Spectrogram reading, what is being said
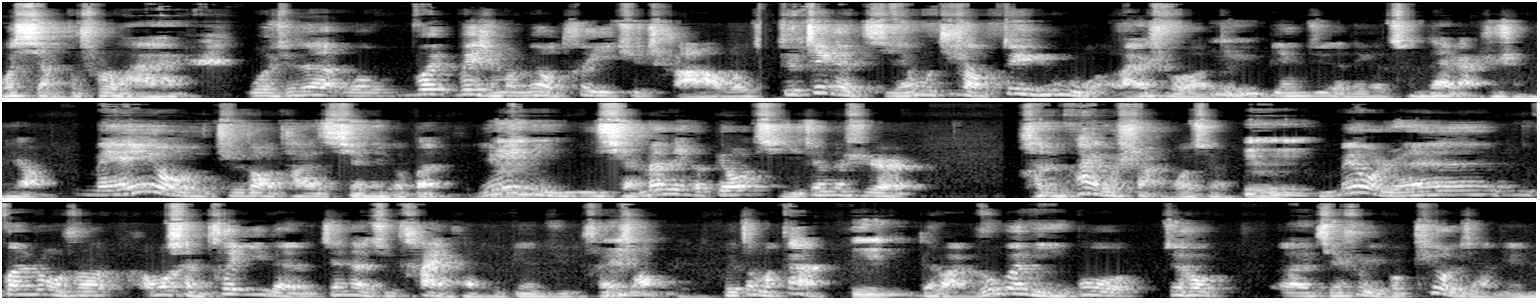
我想不出来。我觉得我为为什么没有特意去查？我就这个节目，至少对于我来说，嗯对于编剧的那个存在感是什么样的？没有知道他写哪个本子，因为你你前面那个标题真的是很快就闪过去了。嗯没有人观众说，我很特意的真的去看一看这个编剧，很少人会这么干，嗯对吧？如果你不最后呃结束以后 Q 一下编剧，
